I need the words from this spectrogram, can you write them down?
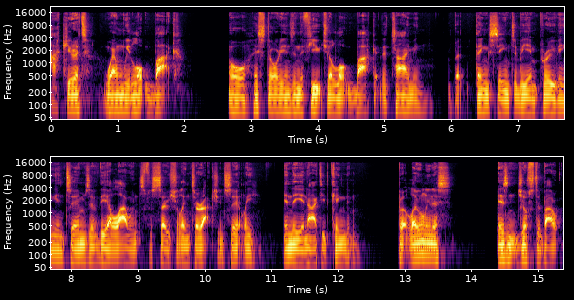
accurate when we look back, or historians in the future look back at the timing. But things seem to be improving in terms of the allowance for social interaction, certainly in the United Kingdom. But loneliness isn't just about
